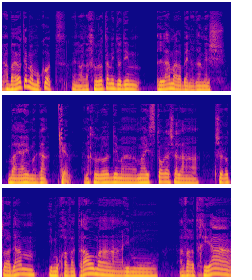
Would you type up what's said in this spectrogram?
הבעיות הן עמוקות, אנחנו לא תמיד יודעים למה לבן אדם יש בעיה עם מגע. כן. אנחנו לא יודעים מה, מה ההיסטוריה של, ה, של אותו אדם, אם הוא חווה טראומה, אם הוא עבר דחייה.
